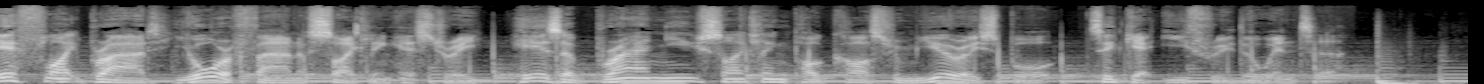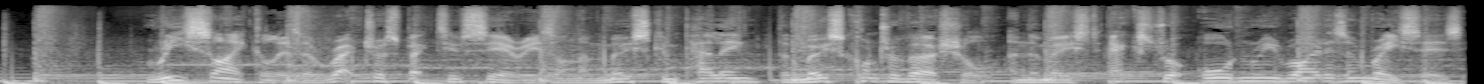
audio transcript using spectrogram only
If, like Brad, you're a fan of cycling history, here's a brand new cycling podcast from Eurosport to get you through the winter. Recycle is a retrospective series on the most compelling, the most controversial, and the most extraordinary riders and races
